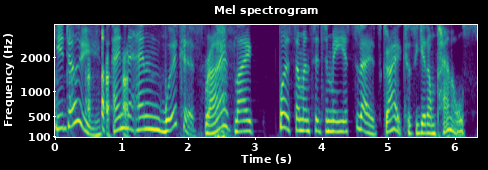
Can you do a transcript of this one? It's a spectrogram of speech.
you do. And and work it, right? Like well, someone said to me yesterday, it's great because you get on panels.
